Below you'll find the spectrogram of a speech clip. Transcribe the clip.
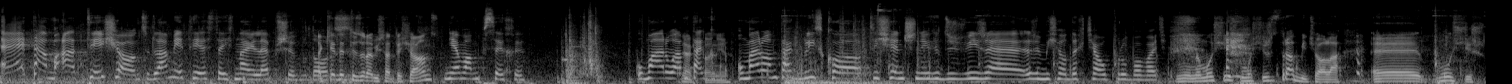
E tam, a tysiąc! Dla mnie ty jesteś najlepszy w A Dors. kiedy ty zrobisz A1000? Nie mam psychy. Umarłam Jak tak, to nie? umarłam tak blisko tysięcznych drzwi, że, że mi się odechciało próbować. Nie, no musisz, musisz zrobić, Ola. E, musisz.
